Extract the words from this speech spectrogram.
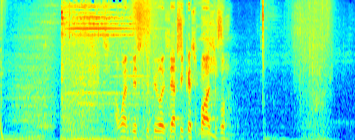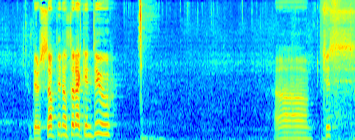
I want this to feel as epic as possible. If there's something else that I can do... Um, just...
